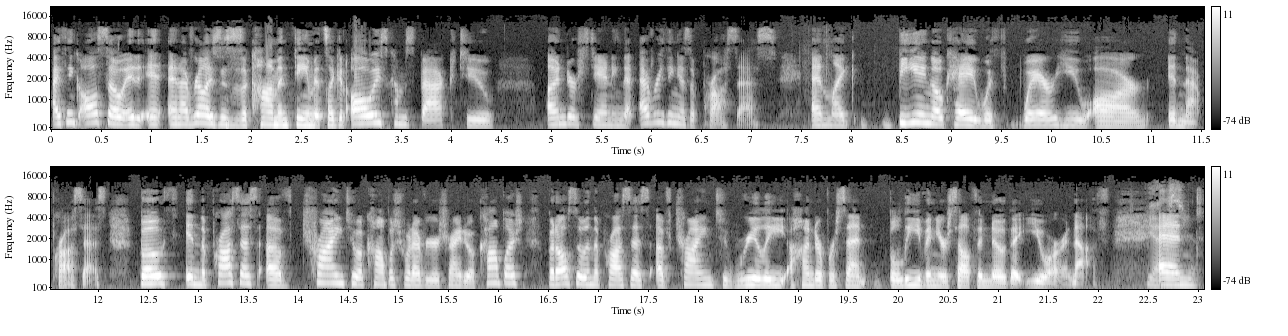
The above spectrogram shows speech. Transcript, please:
I think also it, it and I realize this is a common theme. It's like it always comes back to understanding that everything is a process and like being okay with where you are in that process, both in the process of trying to accomplish whatever you're trying to accomplish, but also in the process of trying to really 100% believe in yourself and know that you are enough. Yes. And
